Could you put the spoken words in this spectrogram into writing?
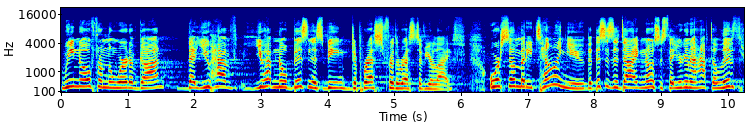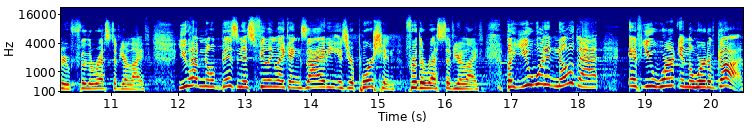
We know from the word of God that you have you have no business being depressed for the rest of your life or somebody telling you that this is a diagnosis that you're going to have to live through for the rest of your life you have no business feeling like anxiety is your portion for the rest of your life but you wouldn't know that if you weren't in the word of god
